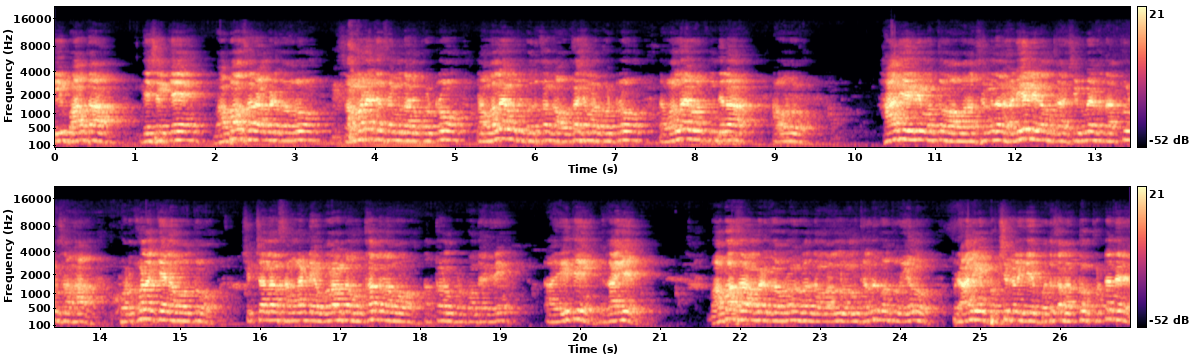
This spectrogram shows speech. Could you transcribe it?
ಈ ಭಾರತ ದೇಶಕ್ಕೆ ಬಾಬಾ ಸಾಹೇಬ್ ಅಂಬೇಡ್ಕರ್ ಅವರು ಸಮಾನತೆ ಸಂವಿಧಾನ ಕೊಟ್ಟರು ನಾವೆಲ್ಲ ಇವತ್ತು ಬದುಕಂಗೆ ಅವಕಾಶ ಮಾಡಿಕೊಟ್ರು, ನಾವೆಲ್ಲ ಇವತ್ತಿನ ದಿನ ಅವರು ಹಾದಿಯಲ್ಲಿ ಮತ್ತು ಅವರ ಸಂಘದ ಅಡಿಯಲ್ಲಿ ನಮಗೆ ಸಿಗಬೇಕಾದ ಹಕ್ಕುಗಳು ಸಹ ಪಡ್ಕೊಳ್ಳೋಕ್ಕೆ ನಾವು ಶಿಕ್ಷಣ ಸಂಘಟನೆ ಹೋರಾಟ ಮುಖಾಂತರ ನಾವು ಹಕ್ಕನ್ನು ಪಡ್ಕೊತಾ ಇದ್ರಿ ಆ ರೀತಿ ಹೀಗಾಗಿ ಬಾಬಾ ಸಾಹೇಬ್ ಅಂಬೇಡ್ಕರ್ ಅವರು ಇವಾಗ ನಮ್ಮ ನಮ್ಮ ಗೊತ್ತು ಏನು ಪ್ರಾಣಿ ಪಕ್ಷಿಗಳಿಗೆ ಬದುಕಲು ಹಕ್ಕು ಕೊಟ್ಟಿದ್ದಾರೆ.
